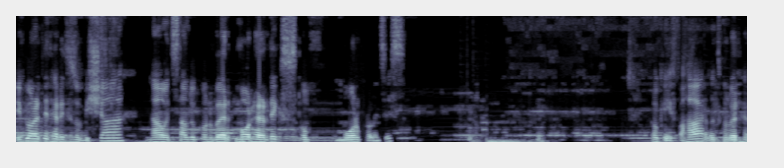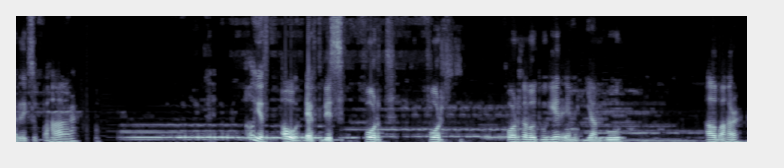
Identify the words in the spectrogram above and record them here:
If you converted heretics of Bishah, now it's time to convert more heretics of more provinces. Okay, Fahar, let's convert heretics of Fahar. Oh, you have, oh, they have this fourth, fourth, fourth level 2 here in Yambu Al Bahar.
